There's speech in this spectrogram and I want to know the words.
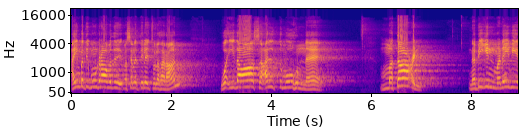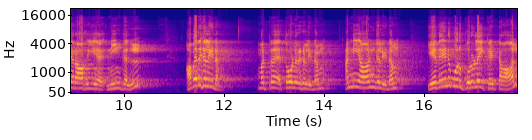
ஐம்பத்தி மூன்றாவது வசனத்திலே சொல்லுகிறான் இதா நபியின் மனைவியராகிய நீங்கள் அவர்களிடம் மற்ற தோழர்களிடம் அந்நிய ஆண்களிடம் ஏதேனும் ஒரு பொருளை கேட்டால்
